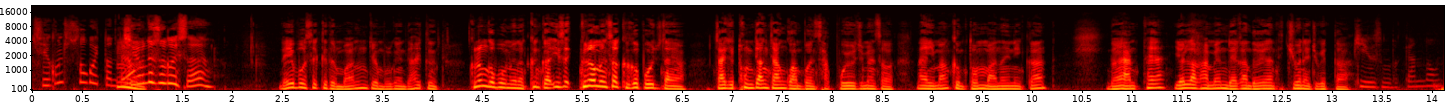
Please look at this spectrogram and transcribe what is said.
지금도 쓰고 있던데. 음. 지금도 쓰고 있어요. 네이버 새끼들 뭐 하는지 모르겠는데 하여튼 그런 거 보면은 그러니까 이 새- 그러면서 그거 보여주잖아요. 자기 통장 잔고 한번 싹 보여주면서 나 이만큼 돈 많으니까 너한테 연락하면 내가 너희한테 지원해주겠다. 기웃음밖에 안 나오네.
